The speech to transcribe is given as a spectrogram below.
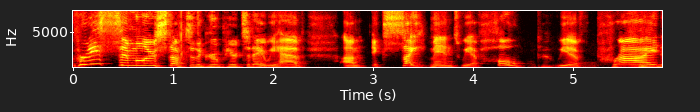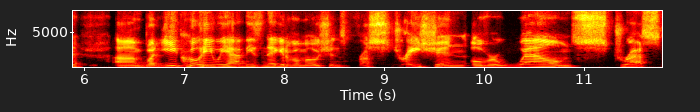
pretty similar stuff to the group here today. We have um, excitement, we have hope, we have pride, um, but equally we have these negative emotions: frustration, overwhelmed, stress.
